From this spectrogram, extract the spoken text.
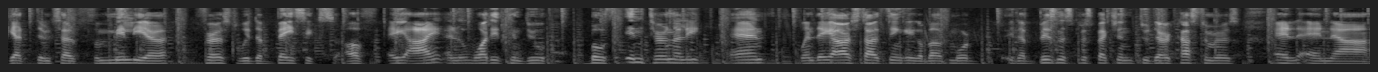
get themselves familiar first with the basics of AI and what it can do both internally and when they are start thinking about more in a business perspective to their customers and and uh,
